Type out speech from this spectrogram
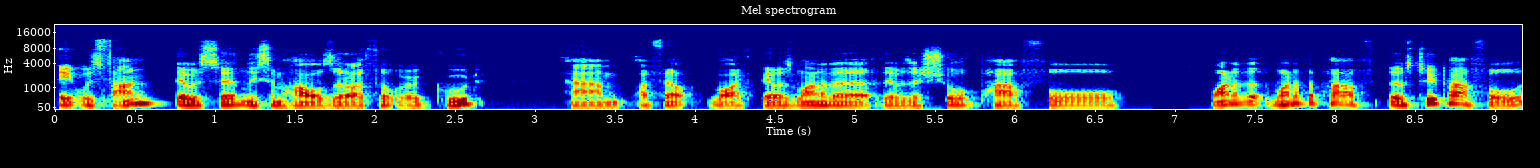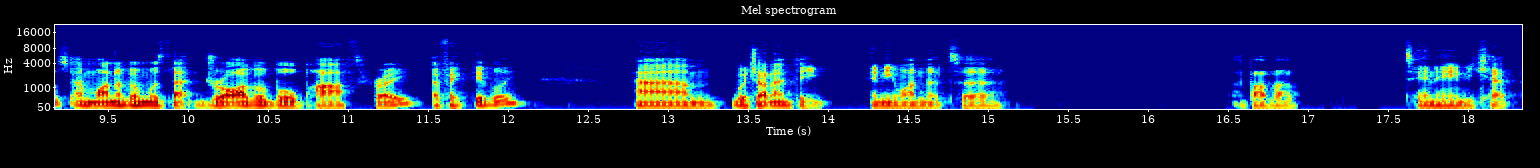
it was fun. There were certainly some holes that I thought were good. Um, I felt like there was one of the there was a short par four. One of the one of the par there was two par fours, and one of them was that drivable par three, effectively, um, which I don't think anyone that's a above a ten handicap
